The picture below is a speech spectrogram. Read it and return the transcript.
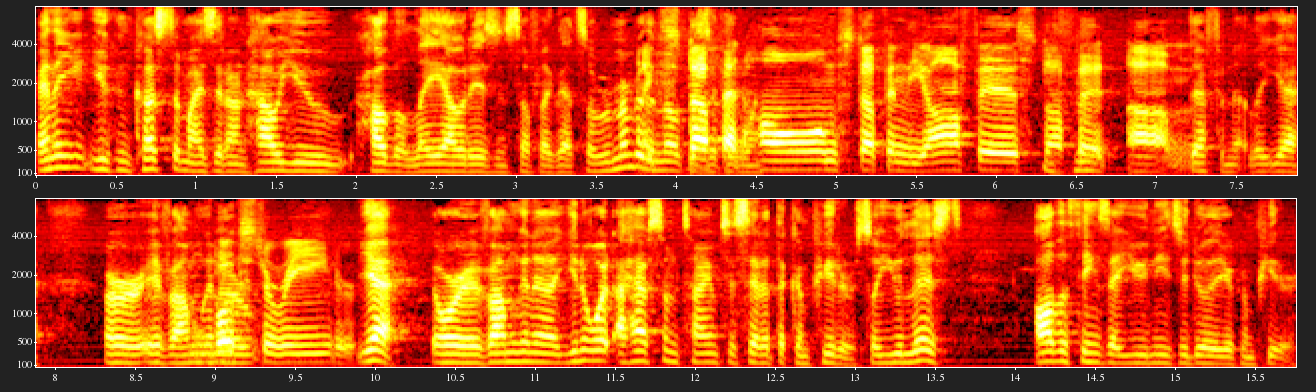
and then you, you can customize it on how you how the layout is and stuff like that. So remember Like the milk is a stuff at one. home, stuff in the office, stuff at um, Definitely, yeah. Or if I'm gonna books to read, or Yeah, or if I'm gonna, you know what, I have some time to sit at the computer. So you list all the things that you need to do at your computer.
